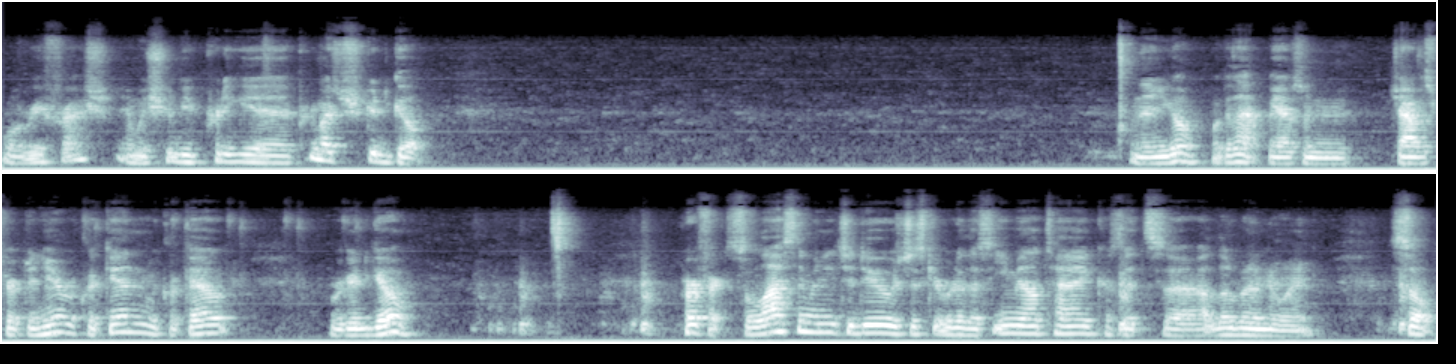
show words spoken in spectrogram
We'll refresh, and we should be pretty, uh, pretty much good to go. And there you go. Look at that. We have some JavaScript in here. We click in, we click out. We're good to go. Perfect. So the last thing we need to do is just get rid of this email tag because it's uh, a little bit annoying. So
